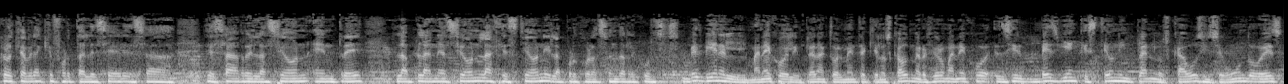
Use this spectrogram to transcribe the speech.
creo que habría que fortalecer esa, esa relación entre la planeación, la gestión y la procuración de recursos. ¿Ves bien el manejo del implante actualmente aquí en Los Cabos? Me refiero a manejo, es decir, ¿ves bien que esté un implante en Los Cabos? Y segundo es,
